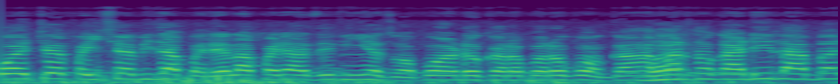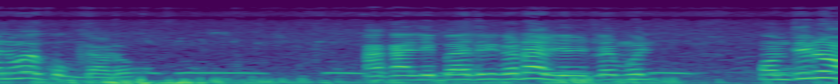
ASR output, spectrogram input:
હોય છે પૈસા બીજા ભરેલા પડ્યા છે અહીંયા ઝોપો આડો કરો બરો કો અમાર તો ગાડી લાવવાની હોય કોક દાડો. આ ખાલી બાજરી કઢાવજો એટલે મૂલ સમજી નો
